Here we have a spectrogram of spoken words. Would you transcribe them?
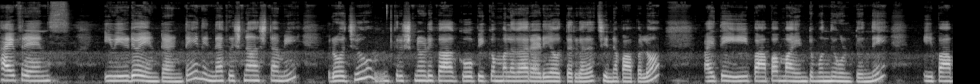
హాయ్ ఫ్రెండ్స్. ఈ వీడియో ఏంటంటే నిన్న కృష్ణాష్టమి రోజు కృష్ణుడిగా గోపికమ్మలుగా రెడీ అవుతారు కదా చిన్న పాపలో. అయితే ఈ పాప మా ఇంటి ముందు ఉంటుంది. ఈ పాప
